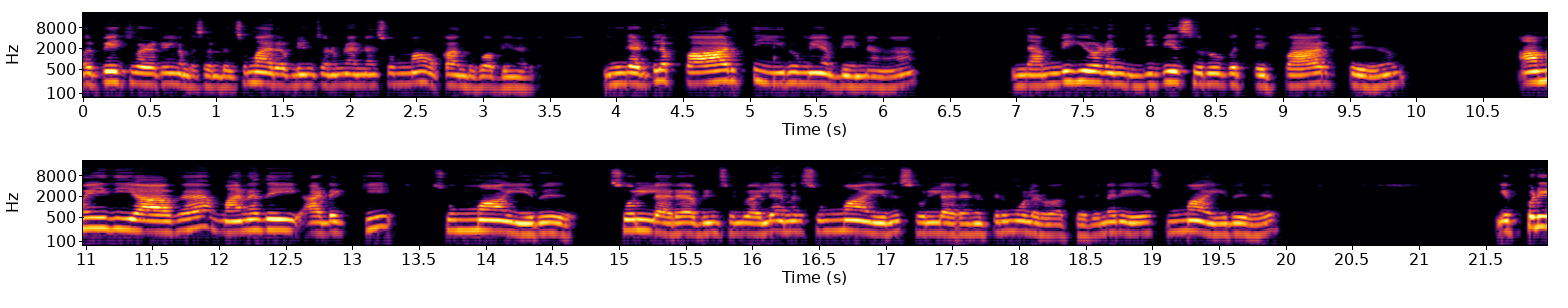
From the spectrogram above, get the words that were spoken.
ஒரு பேச்சு வழக்கில் நம்ம சொல்றது சும்மா இரு அப்படின்னு சொன்னோம்னா என்ன? சும்மா உட்காந்துக்கோ அப்படின்னு அர்த்தம். இந்த இடத்துல பார்த்து இருமே அப்படின்னா அந்த அம்பிகையோட அந்த திவ்ய சுரூபத்தை பார்த்து அமைதியாக மனதை அடக்கி சும்மா இரு சொல்லற அப்படின்னு சொல்லுவாள் அது மாதிரி சும்மா இரு சொல்லற அங்கே திருமூலர் வாக்கு. அது மாதிரி சும்மா இரு எப்படி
